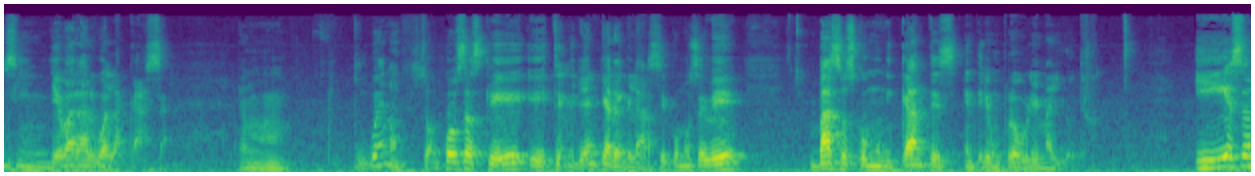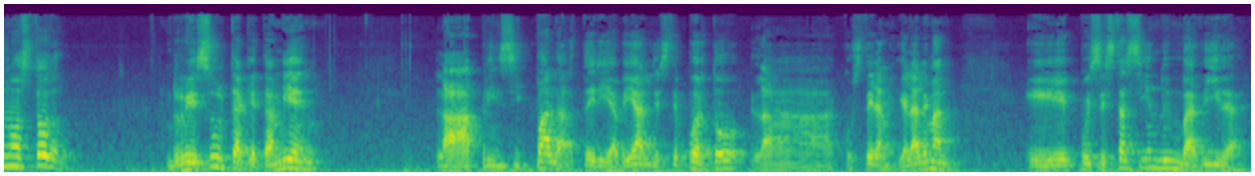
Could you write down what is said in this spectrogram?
sin llevar algo a la casa. Em, pues, bueno, son cosas que eh, tendrían que arreglarse, como se ve, vasos comunicantes entre un problema y otro. Y eso no es todo. Resulta que también la principal arteria vial de este puerto, la costera Miguel Alemán, eh, pues está siendo invadida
